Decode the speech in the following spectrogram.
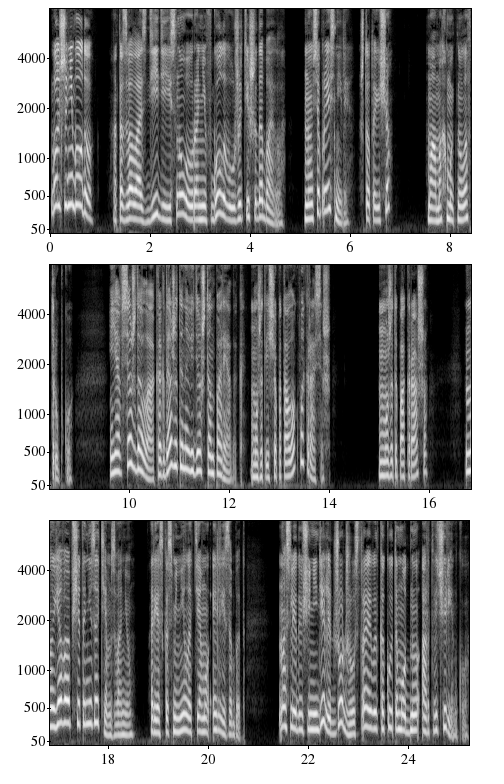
«Больше не буду!» — отозвалась Диди и снова, уронив голову, уже тише добавила. «Мы все прояснили. Что-то еще? Мама хмыкнула в трубку. «Я все ждала. Когда же ты наведешь там порядок? Может, еще потолок покрасишь?» «Может, и покрашу. Но я вообще-то не за тем звоню», — резко сменила тему Элизабет. На следующей неделе Джорджи устраивает какую-то модную арт-вечеринку.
